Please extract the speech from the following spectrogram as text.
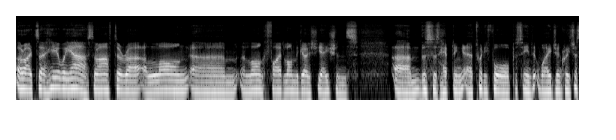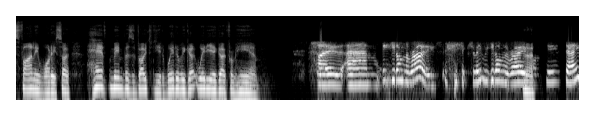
All right, so here we are. So after uh, a long, um, a long fight, long negotiations, um, this is happening. A twenty-four percent wage increase. Just finally, Watty. So have members voted yet? Where do we go? Where do you go from here? So um, we get on the road. Actually, we get on the road yeah. on Thursday,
